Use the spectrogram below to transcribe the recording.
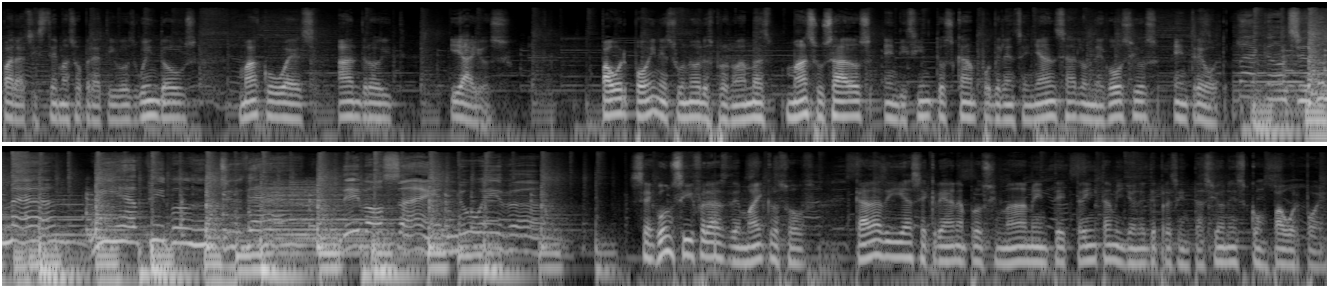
para sistemas operativos Windows, macOS, Android y iOS. PowerPoint es uno de los programas más usados en distintos campos de la enseñanza, los negocios, entre otros. Según cifras de Microsoft, cada día se crean aproximadamente 30 millones de presentaciones con PowerPoint.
